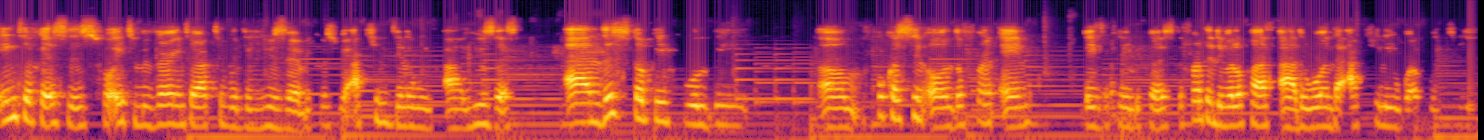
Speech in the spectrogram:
interfaces for it to be very interactive with the user because we're actually dealing with our users. And this topic will be um, focusing on the front end basically because the front end developers are the ones that actually work with you.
